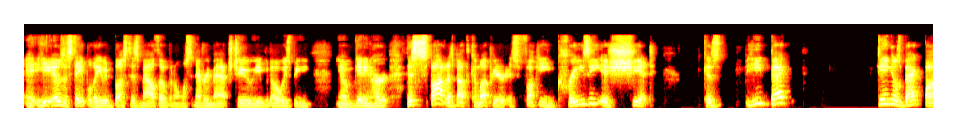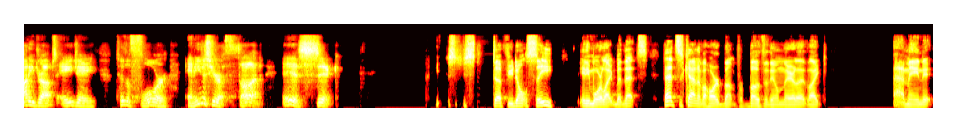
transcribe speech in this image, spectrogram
He it was a staple that he would bust his mouth open almost in every match too. He would always be you know getting hurt. This spot that's about to come up here is fucking crazy as shit because he back Daniels back body drops AJ to the floor, and you just hear a thud. It is sick. stuff you don't see anymore. Like, but that's that's kind of a hard bump for both of them there. That like, I mean, it,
